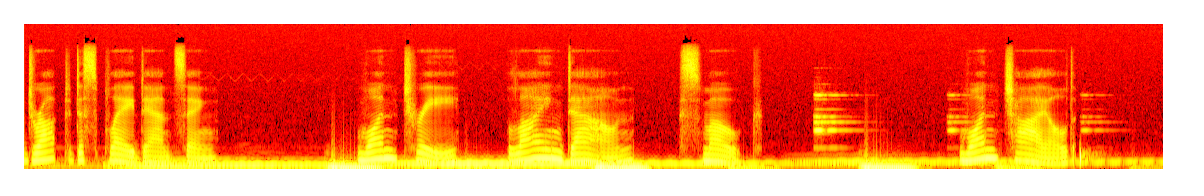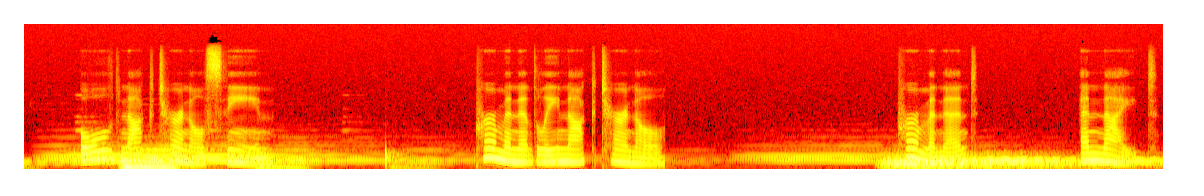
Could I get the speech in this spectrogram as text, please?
Dropped display dancing. One tree, lying down, smoke. One child, old nocturnal scene. Permanently nocturnal permanent and night.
